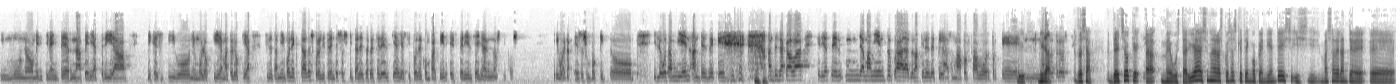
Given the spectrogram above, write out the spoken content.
inmuno, medicina interna, pediatría, digestivo, neumología, hematología, sino también conectados con los diferentes hospitales de referencia y así poder compartir experiencia y diagnósticos. Y bueno, eso es un poquito. Y luego también, antes de que, antes de acabar, quería hacer un llamamiento a las donaciones de plasma, por favor, porque Sí, mm, mira, nosotros. Rosa, de hecho que ah, me gustaría, es una de las cosas que tengo pendiente y, y más adelante, eh,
